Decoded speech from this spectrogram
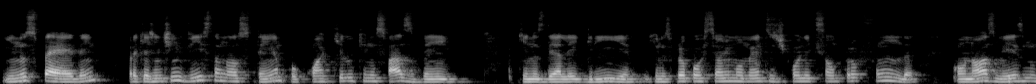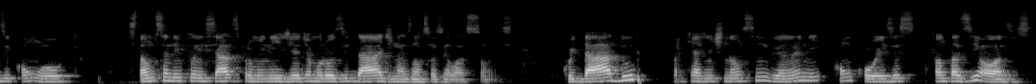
E nos pedem para que a gente invista o nosso tempo com aquilo que nos faz bem, que nos dê alegria e que nos proporcione momentos de conexão profunda com nós mesmos e com o outro. Estamos sendo influenciados por uma energia de amorosidade nas nossas relações. Cuidado para que a gente não se engane com coisas fantasiosas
